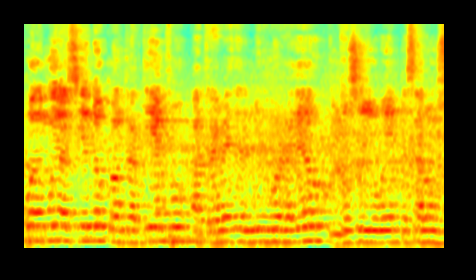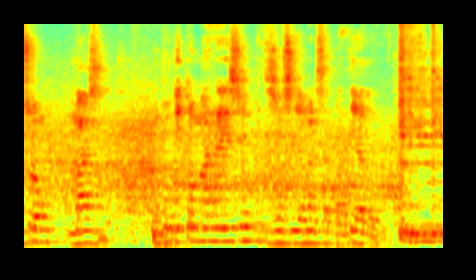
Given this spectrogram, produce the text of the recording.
Podemos ir haciendo contratiempo a través del mismo radio entonces yo voy a empezar un son más un poquito más recio este son se llama el zapateado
